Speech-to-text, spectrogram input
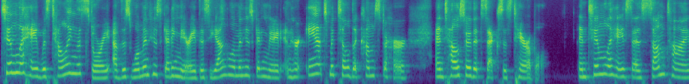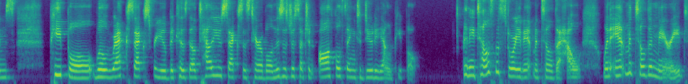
Tim LaHaye was telling the story of this woman who's getting married, this young woman who's getting married, and her aunt Matilda comes to her and tells her that sex is terrible. And Tim LaHaye says sometimes people will wreck sex for you because they'll tell you sex is terrible. And this is just such an awful thing to do to young people. And he tells the story of Aunt Matilda how when Aunt Matilda married,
